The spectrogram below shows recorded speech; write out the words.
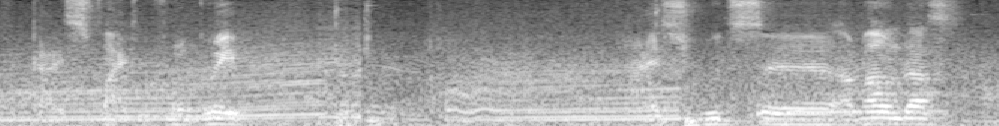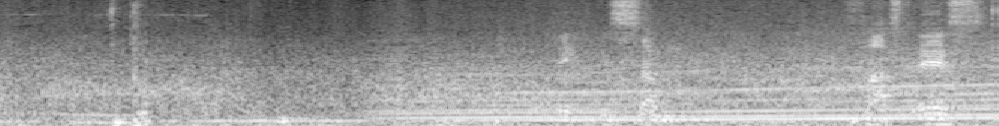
The guy is fighting for grip. Nice woods uh, around us. Take this some fast S.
